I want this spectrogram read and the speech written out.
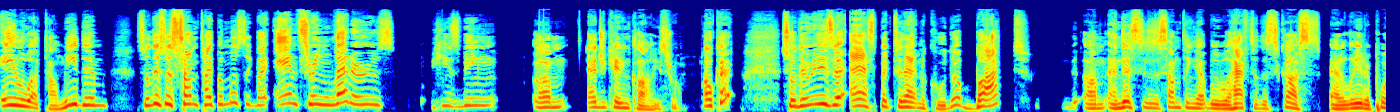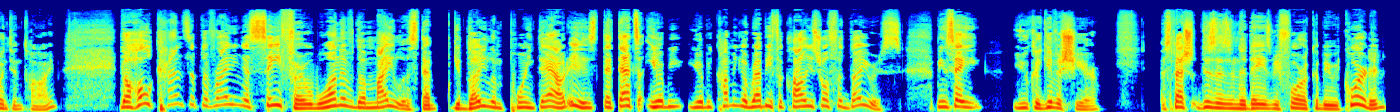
Elu Talmidim. So this was some type of Muslim by answering letters he's being um, educating Klal Yisrael. Okay, so there is an aspect to that Nakuda, but um, and this is something that we will have to discuss at a later point in time. The whole concept of writing a sefer, one of the milas that Gedolim point out is that that's you're be, you're becoming a rebbe for Klal Yisrael for Dairis. I mean, say you could give a shir, especially this is in the days before it could be recorded.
